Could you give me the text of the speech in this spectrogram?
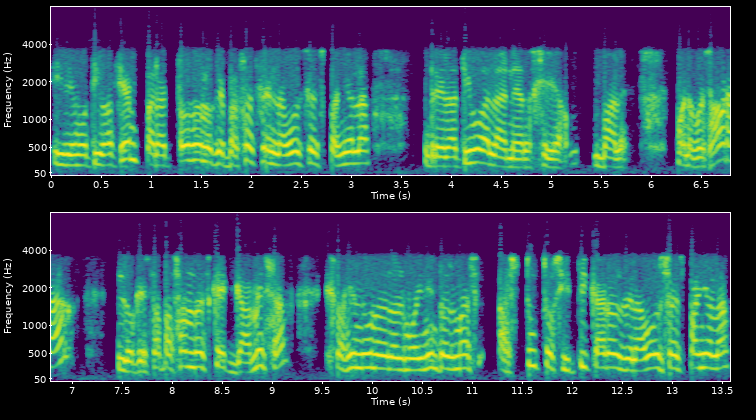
y de motivación para todo lo que pasase en la bolsa española relativo a la energía. Vale. Bueno, pues ahora lo que está pasando es que Gamesa está haciendo uno de los movimientos más astutos y pícaros de la bolsa española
